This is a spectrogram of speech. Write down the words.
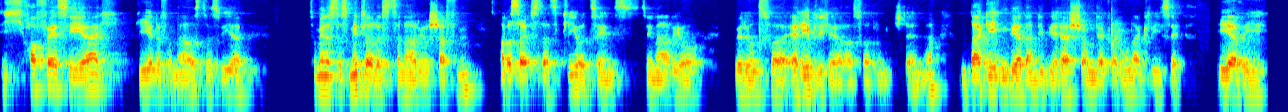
ich hoffe sehr, ich gehe davon aus, dass wir zumindest das mittlere Szenario schaffen. Aber selbst das Pliozän-Szenario würde uns vor erhebliche Herausforderungen stellen. Ne? Und dagegen wäre dann die Beherrschung der Corona-Krise eher, wie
